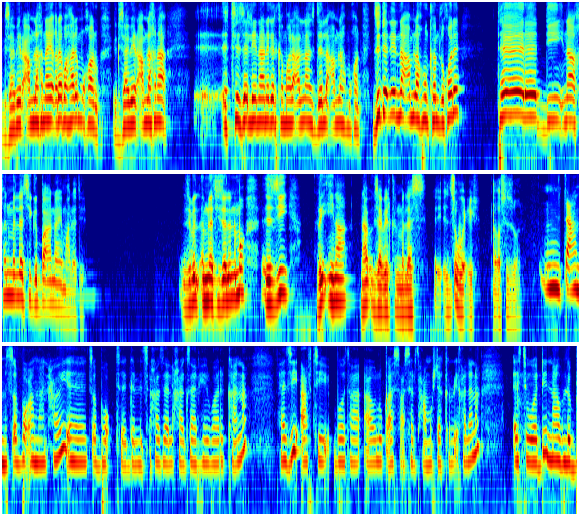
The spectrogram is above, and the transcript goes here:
እግዚኣብሔር ኣምላኽና ይቕረ ባህሊ ምዃኑ፣ እግዚኣብሔር ኣምላኽና እቲ ዘድልየና ነገር ከማልኣልና ዝደሊ ኣምላኽ ምዃኑ፣ ዝደልየልና ኣምላኽ እውን ከም ዝኾነ ተረዲእና ክንምለስ ይግብኣና እዩ ማለት እዩ። ዝብል እምነት እዩ ዘለኒ እሞ እዚ ርኢና ናብ እግዚኣብሔር ክንምለስ ዝፅውዕ እዩ ጥቕሲ ዝውን ብጣዕሚ ፅቡቅ ኣማን ሓወይ ፅቡቅ ትግልፅ ኢኻ ዘለካ እግዚኣብሄር ባርካና ሕዚ ኣብቲ ቦታ ኣብ ሉቃስ 15 ክንሪኢ ከለና እቲ ወዲ ናብ ልቡ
